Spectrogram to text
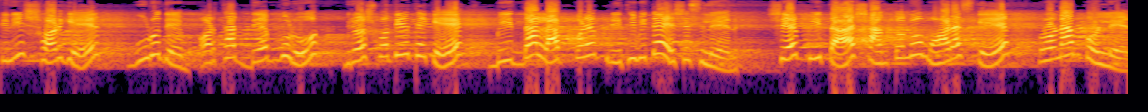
তিনি স্বর্গের গুরুদেব, অর্থাৎ দেবগুরু বৃহস্পতির থেকে বিদ্যা লাভ করে পৃথিবীতে এসেছিলেন। সে পিতা শান্তনু মহারাজকে প্রণাম করলেন।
